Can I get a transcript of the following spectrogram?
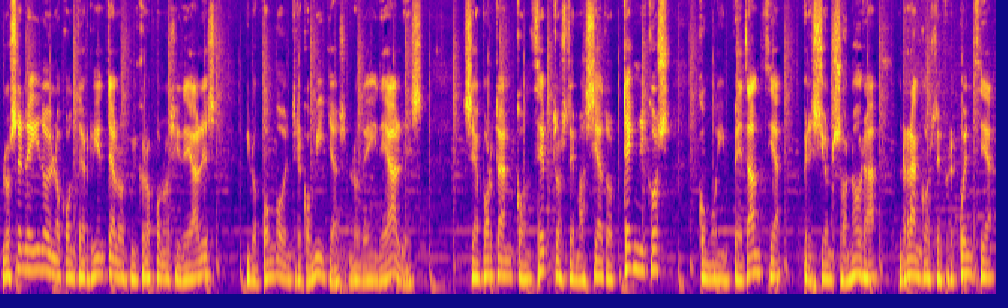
los he leído en lo concerniente a los micrófonos ideales, y lo pongo entre comillas, lo de ideales. Se aportan conceptos demasiado técnicos como impedancia, presión sonora, rangos de frecuencia,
